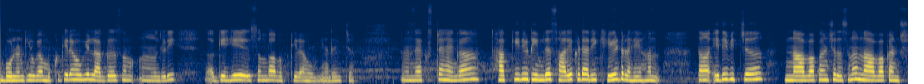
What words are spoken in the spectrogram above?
ਬੋਲਣ ਕੀ ਹੋ ਗਿਆ? ਮੁੱਖ ਕਿਰਿਆ ਹੋ ਗਈ, ਲੱਗ ਸੰ- ਜਿਹੜੀ ਅੱਗੇ ਇਹ ਸੰਭਾਵਕ ਕਿਰਿਆ ਹੋ ਗਈਆਂ ਇਹਦੇ ਵਿੱਚ। ਨੈਕਸਟ ਹੈਗਾ, ਹਾਕੀ ਦੀ ਟੀਮ ਦੇ ਸਾਰੇ ਖਿਡਾਰੀ ਖੇਡ ਰਹੇ ਹਨ। ਤਾਂ ਇਹਦੇ ਵਿੱਚ ਨਾਵਾਕੰਸ਼ ਦੱਸਣਾ, ਨਾਵਾਕੰਸ਼।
